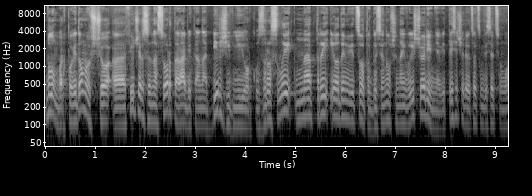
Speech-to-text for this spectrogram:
Блумберг повідомив, що е, фьючерси на сорт арабіка на біржі в Нью-Йорку зросли на 3,1%, досягнувши найвищого рівня від 1977 року.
